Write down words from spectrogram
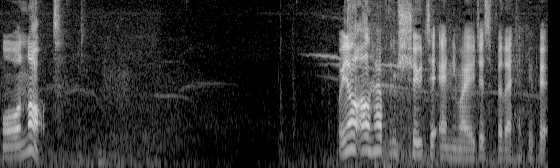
Or not. Well, you know what, I'll have them shoot it anyway, just for the heck of it.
